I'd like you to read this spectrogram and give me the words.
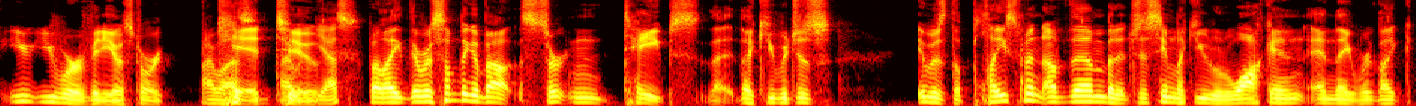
you you were a video store I was kid I- too, yes. but like there was something about certain tapes that like you would just. It was the placement of them, but it just seemed like you would walk in and they were like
